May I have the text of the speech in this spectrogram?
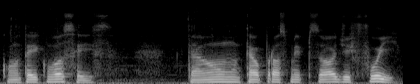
Conta aí com vocês. Então, até o próximo episódio e fui!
